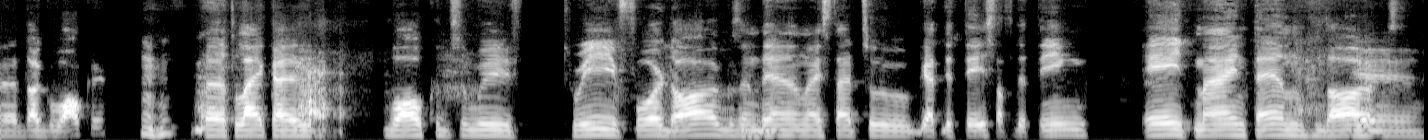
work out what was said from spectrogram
a dog walker, Mhm. but like I walked with three, four dogs, and Mhm. then I start to get the taste of the thing. Eight, nine, ten dogs, Yeah,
